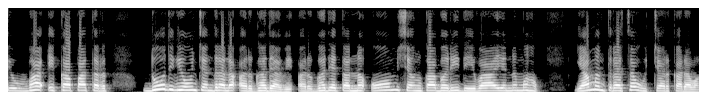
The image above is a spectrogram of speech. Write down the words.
तेव्हा एका पात्रात दूध घेऊन चंद्राला अर्घ द्यावे. अर्घ देताना ओम शंकाभरी देवाय नमः या मंत्राचा उच्चार करावा.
